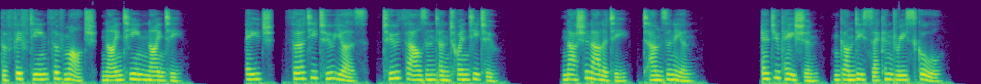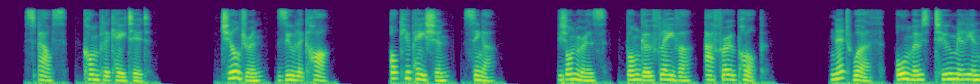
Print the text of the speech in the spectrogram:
the 15th of March, 1990. Age, 32 years, 2022. Nationality, Tanzanian. Education, Mgundi Secondary School. Spouse, complicated. Children, Zulekha. Occupation, singer. Genres, bongo flava, afro pop. Net worth, almost $2 million.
